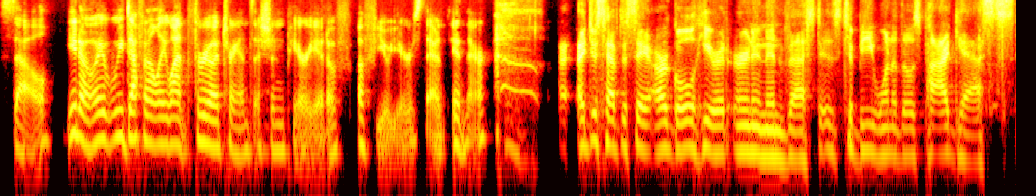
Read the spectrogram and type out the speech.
So, you know, it, we definitely went through a transition period of a few years there in there. I just have to say, our goal here at Earn and Invest is to be one of those podcasts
